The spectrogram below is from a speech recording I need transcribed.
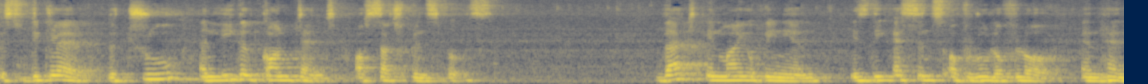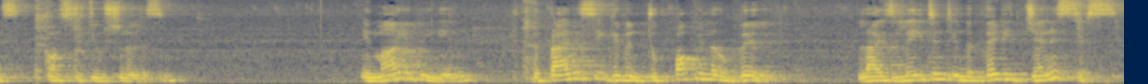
is to declare the true and legal content of such principles. That, in my opinion, is the essence of rule of law and hence constitutionalism. In my opinion, the primacy given to popular will lies latent in the very genesis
